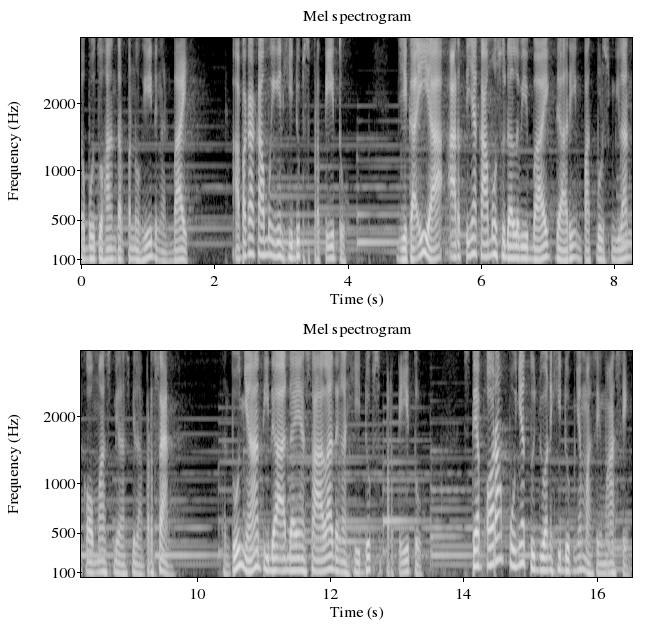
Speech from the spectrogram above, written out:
kebutuhan terpenuhi dengan baik. Apakah kamu ingin hidup seperti itu? Jika iya, artinya kamu sudah lebih baik dari 49,99 persen. Tentunya tidak ada yang salah dengan hidup seperti itu. Setiap orang punya tujuan hidupnya masing-masing.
